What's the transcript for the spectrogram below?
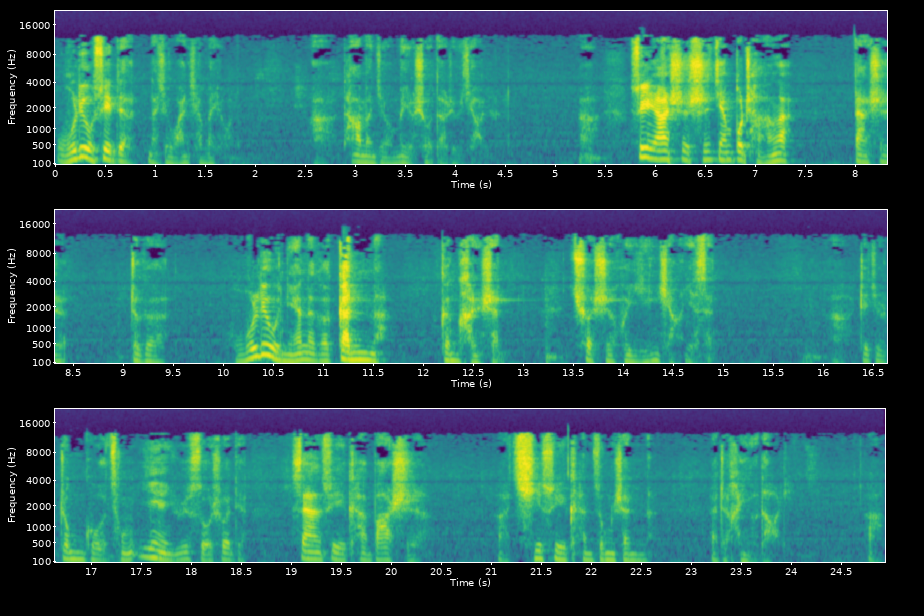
五六岁的那就完全没有了，啊，他们就没有受到这个教育了，啊，虽然是时间不长啊，但是这个五六年那个根呢，根很深，确实会影响一生。啊，这就是中国从谚语所说的“三岁看八十”，啊，七岁看终身呢，啊，这很有道理。啊，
